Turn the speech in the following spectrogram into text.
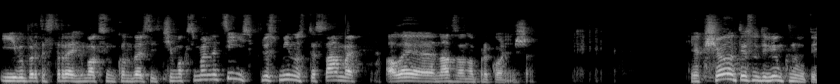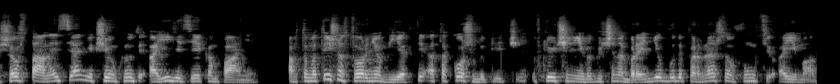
і вибрати стратегію максимум конверсій чи максимальна цінність, плюс-мінус те саме, але названо прикольніше. Якщо натиснути Вімкнути, що станеться, якщо вімкнути АІ для цієї кампанії? Автоматично створені об'єкти, а також включення і виключення брендів буде перенесено в функцію AI Max.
